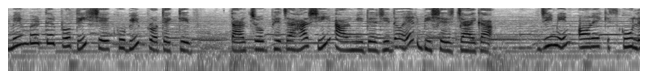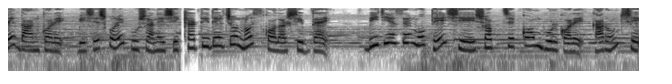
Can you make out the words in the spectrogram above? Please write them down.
মেম্বারদের প্রতি সে খুবই প্রোটেক্টিভ। তার চোখ ভেজা হাসি আর্মিদের হৃদয়ের বিশেষ জায়গা। জিমিন অনেক স্কুলে দান করে, বিশেষ করে বুসানের শিক্ষার্থীদের জন্য স্কলারশিপ দেয়। বিটিএস এর মধ্যে সে সবচেয়ে কম ভুল করে, কারণ সে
